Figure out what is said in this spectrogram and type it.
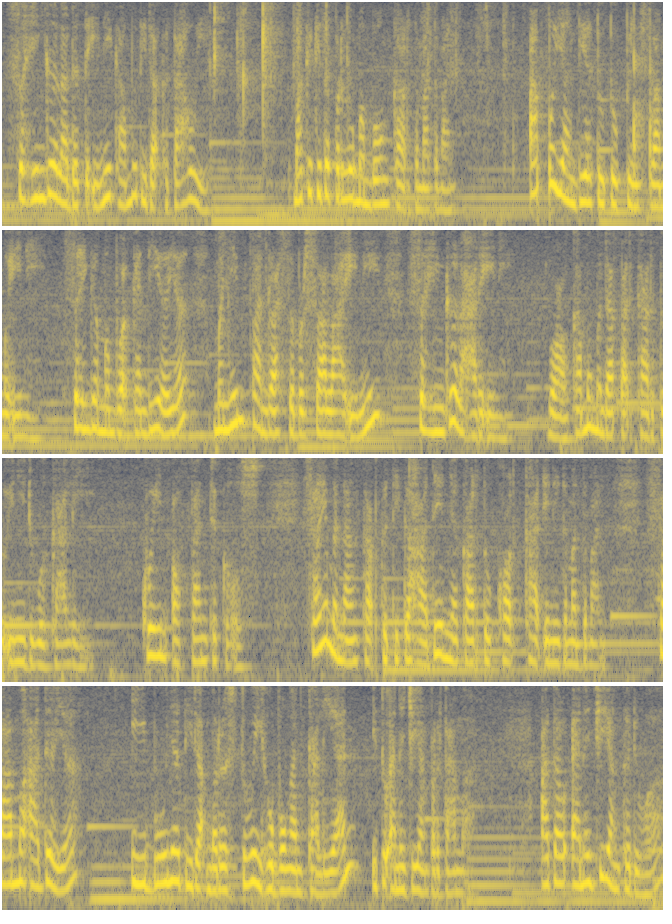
sehinggalah detik ini kamu tidak ketahui maka kita perlu membongkar teman-teman. Apa yang dia tutupin selama ini sehingga membuatkan dia ya menyimpan rasa bersalah ini sehinggalah hari ini. Wow, kamu mendapat kartu ini dua kali. Queen of Pentacles. Saya menangkap ketika hadirnya kartu court card ini teman-teman. Sama ada ya, ibunya tidak merestui hubungan kalian, itu energi yang pertama. Atau energi yang kedua,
